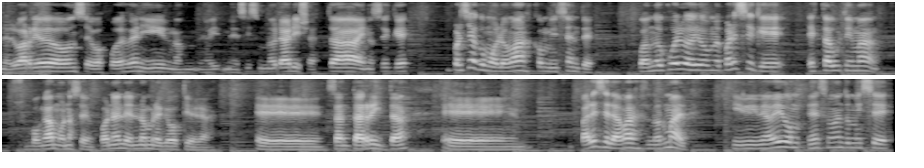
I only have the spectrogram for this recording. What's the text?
el barrio de Once, vos podés venir, me, decís un horario y ya está, y no sé qué. Me parecía como lo más convincente. Cuando cuelgo, digo, me parece que esta última, supongamos, no sé, ponele el nombre que vos quieras, eh, Santa Rita, eh, parece la más normal. Y mi amigo en ese momento me dice,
